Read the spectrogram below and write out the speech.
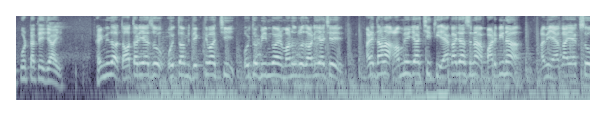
উপরটাতে যাই। হ্যাংনিদা তাড়াতাড়ি আসো। ওই তো আমি দেখতে পাচ্ছি, ওই তো বিনগয়ের মানুষগুলো দাঁড়িয়ে আছে। আরে দাঁড়া, আমিও যাচ্ছি, তুই একা যাস না, পারবি না? আমি একাই একশো।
